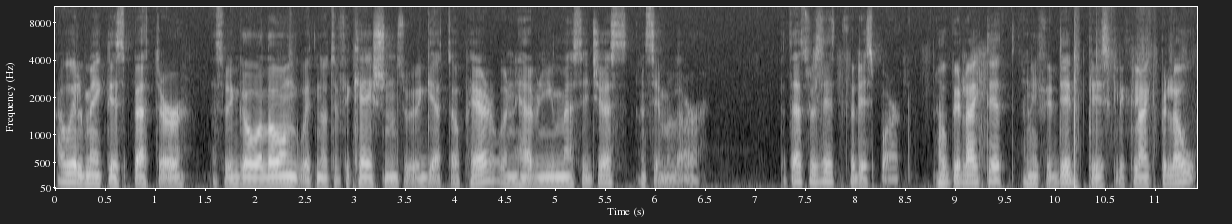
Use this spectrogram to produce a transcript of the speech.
I will make this better as we go along with notifications we will get up here when you have new messages and similar. But that was it for this part. Hope you liked it and if you did please click like below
